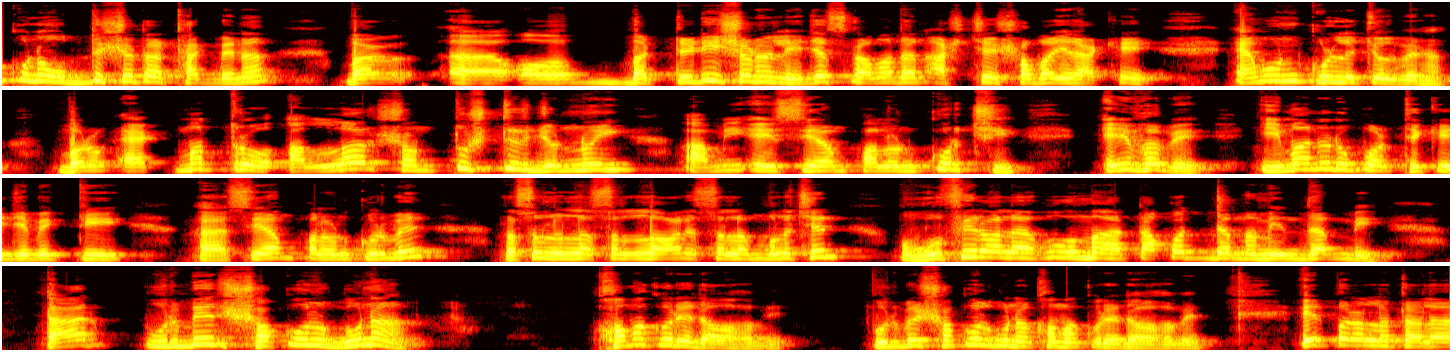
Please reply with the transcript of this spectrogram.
কোনো উদ্দেশ্য তার থাকবে না বা বা ট্রেডিশনালি জাস্ট রমাদান আসছে, সবাই রাখে, এমন করলে চলবে না। বরং একমাত্র আল্লাহর সন্তুষ্টির জন্যই আমি এই সিয়াম পালন করছি। এইভাবে ইমানের উপর থেকে যে ব্যক্তি সিয়াম পালন করবে রসুল্লাহ সাল্লাহ সাল্লাম বলেছেন, গুফির আলাহু মা তাকদ্দামা তার পূর্বের সকল গুণা ক্ষমা করে দেওয়া হবে। পূর্বের সকল গুণা ক্ষমা করে দেওয়া হবে। এরপর আল্লাহ তালা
